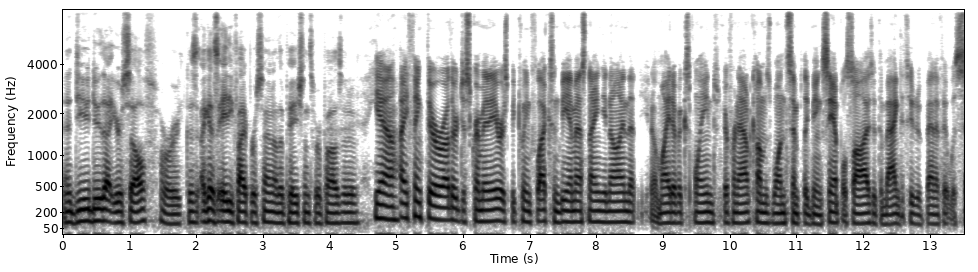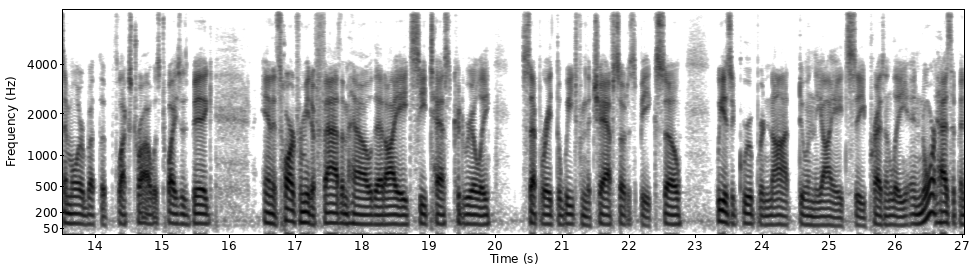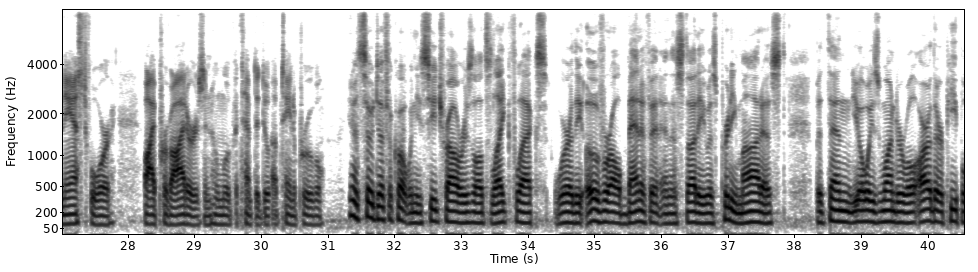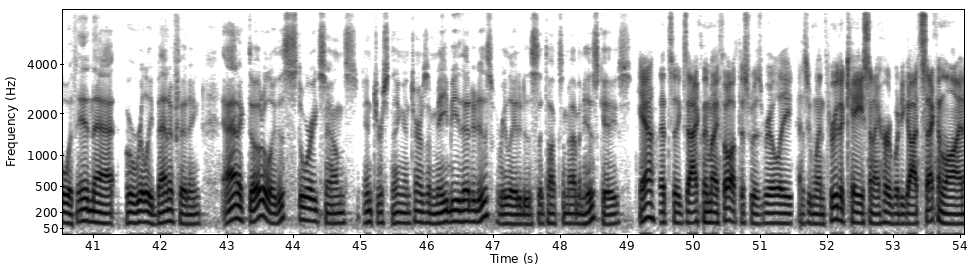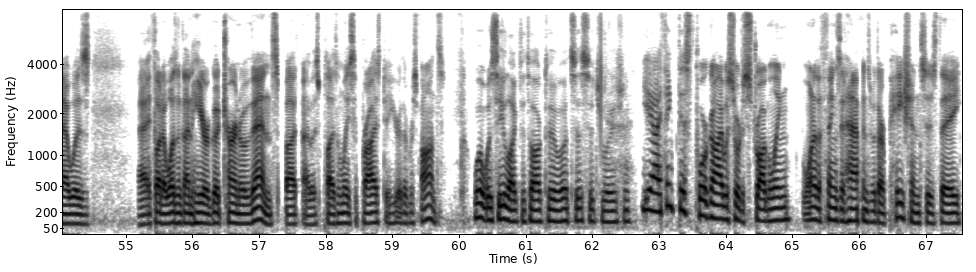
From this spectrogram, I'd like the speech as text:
And do you do that yourself, or because I guess eighty-five percent of the patients were positive? Yeah, I think there are other discriminators between Flex and BMS 99 that you know might have explained different outcomes. One simply being sample size, that the magnitude of benefit was similar, but the Flex trial was twice as big. And it's hard for me to fathom how that IHC test could really separate the wheat from the chaff, so to speak. So we as a group are not doing the IHC presently, and nor has it been asked for by providers in whom we've attempted to obtain approval. You know, it's so difficult when you see trial results like Flex, where the overall benefit in the study was pretty modest, but then you always wonder, well, are there people within that who are really benefiting? Anecdotally, this story sounds interesting in terms of maybe that it is related to the cetuximab in his case. Yeah, that's exactly my thought. This was really, as we went through the case and I heard what he got second line, I was, I thought I wasn't going to hear a good turn of events, but I was pleasantly surprised to hear the response. What was he like to talk to? What's his situation? Yeah, I think this poor guy was sort of struggling. One of the things that happens with our patients is they,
